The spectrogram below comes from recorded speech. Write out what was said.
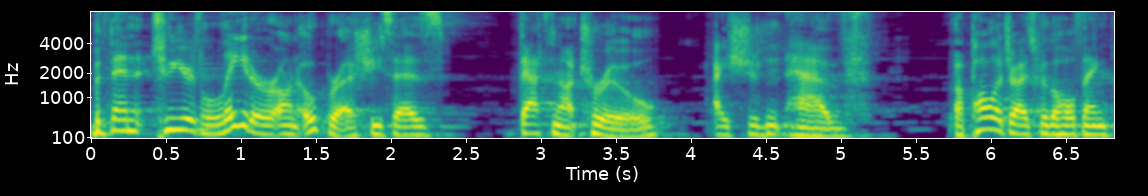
But then two years later on Oprah, she says that's not true. I shouldn't have apologized for the whole thing.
